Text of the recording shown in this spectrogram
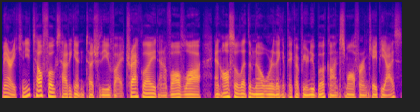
Mary, can you tell folks how to get in touch with you via Traklight and Evolve Law, and also let them know where they can pick up your new book on small firm KPIs?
